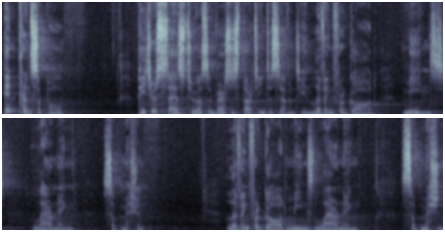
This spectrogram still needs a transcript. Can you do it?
In principle, Peter says to us in verses 13 to 17 living for God means learning submission. Living for God means learning submission.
